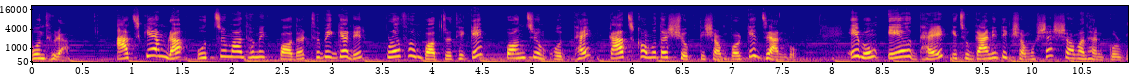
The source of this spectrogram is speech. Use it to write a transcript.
বন্ধুরা আজকে আমরা উচ্চ মাধ্যমিক পদার্থবিজ্ঞানের প্রথম পত্র থেকে পঞ্চম অধ্যায় কাজ ক্ষমতার শক্তি সম্পর্কে জানব এবং এ অধ্যায়ের কিছু গাণিতিক সমস্যার সমাধান করব।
